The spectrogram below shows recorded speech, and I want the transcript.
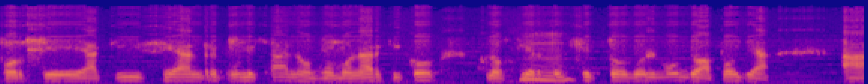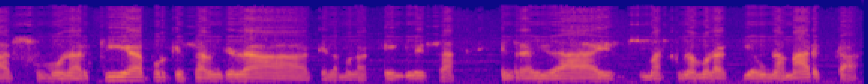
porque aquí sean republicanos o monárquicos, lo cierto mm. es que todo el mundo apoya a su monarquía porque saben que la, que la monarquía inglesa en realidad es más que una monarquía, una marca,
